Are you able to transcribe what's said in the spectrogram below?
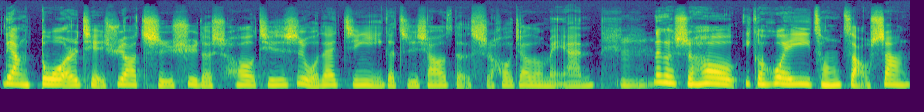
量多，而且需要持续的时候，其实是我在经营一个直销的时候，叫做美安。嗯。那个时候一个会议从早上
